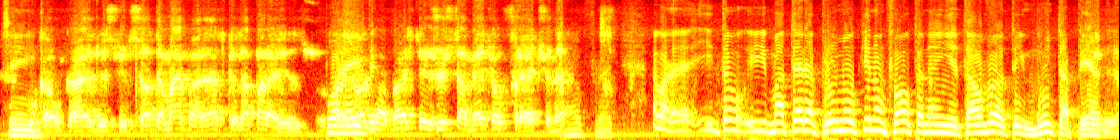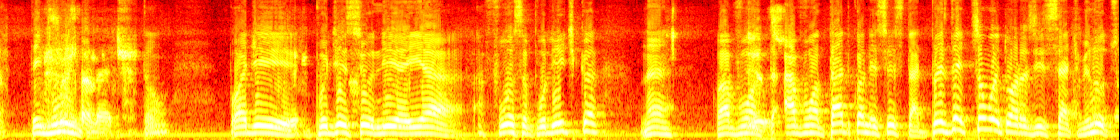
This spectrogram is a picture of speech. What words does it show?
Sim. O calcário do Espírito Santo é mais barato que o da Paraíso. Porém, o que vai ser justamente o frete, né? É o frete. Agora, então, e matéria-prima, o que não falta né, em Italva tem muita pedra. Sim. Tem muita. Justamente. Então, pode, podia se unir aí a, a força política, né? A, vontade, a vontade com a necessidade. Presidente, são 8 horas e 7 minutos.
